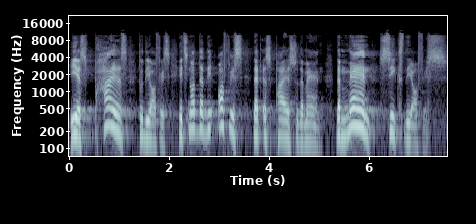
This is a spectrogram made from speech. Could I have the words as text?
He aspires to the office. It's not that the office that aspires to the man, the man seeks the office.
